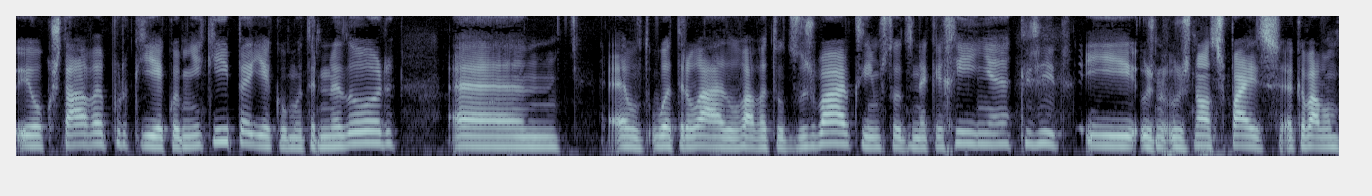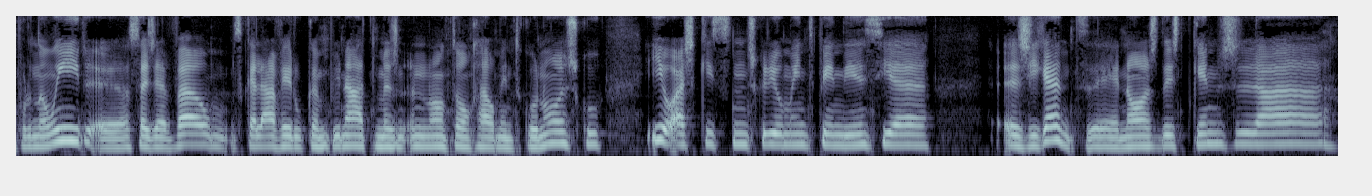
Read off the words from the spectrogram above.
eu- gostava porque ia com a minha equipa, ia com o meu treinador. ahm, o outro lado levava todos os barcos, íamos todos na carrinha. Que giro. e os, os nossos pais acabavam por não ir, eh, ou seja, vão se calhar ver o campeonato, mas não estão realmente connosco. E eu acho que isso nos criou uma independência eh, gigante. É, nós, desde pequenos, já,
